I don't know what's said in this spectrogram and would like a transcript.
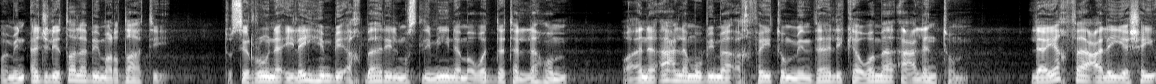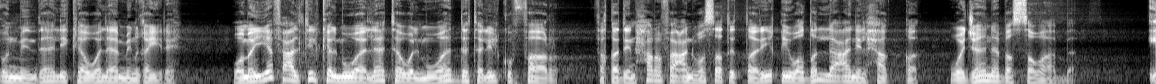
ومن أجل طلب مرضاتي تسرون إليهم بأخبار المسلمين مودة لهم وأنا أعلم بما أخفيتم من ذلك وما أعلنتم. لا يخفى علي شيء من ذلك ولا من غيره. ومن يفعل تلك الموالاة والموادة للكفار فقد انحرف عن وسط الطريق وضل عن الحق وجانب الصواب. إن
